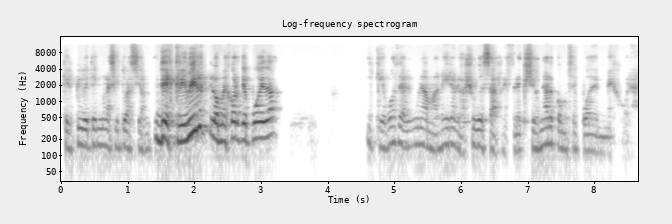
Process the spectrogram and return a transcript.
que el pibe tenga una situación de escribir lo mejor que pueda y que vos de alguna manera lo ayudes a reflexionar cómo se pueden mejorar.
